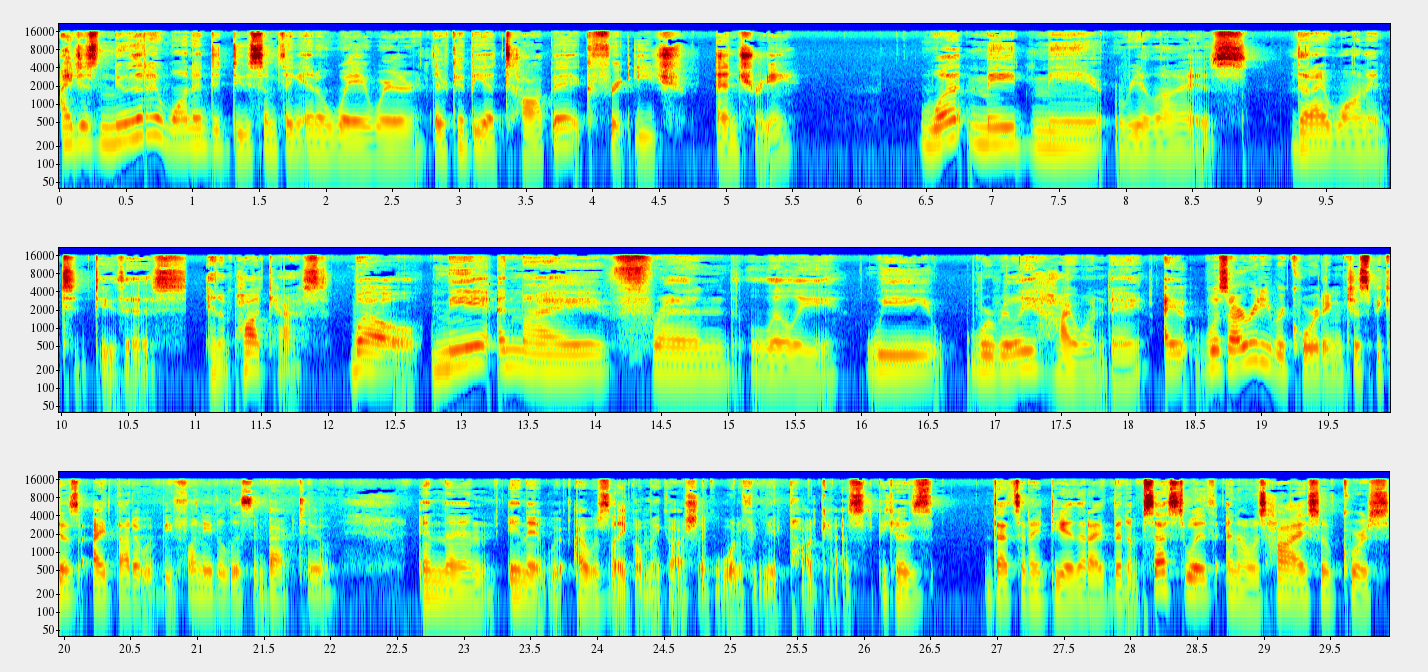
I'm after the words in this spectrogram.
I just knew that I wanted to do something in a way where there could be a topic for each entry. What made me realize that I wanted to do this in a podcast? Well, me and my friend Lily, we were really high one day. I was already recording just because I thought it would be funny to listen back to. And then in it, I was like, oh my gosh, like, what if we made a podcast? Because that's an idea that I've been obsessed with, and I was high. So, of course,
